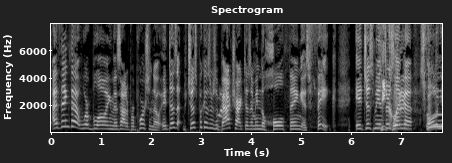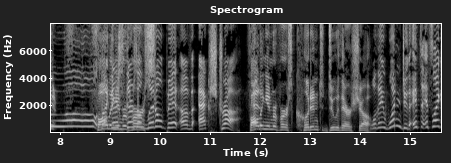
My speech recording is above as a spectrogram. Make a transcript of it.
I think that we're blowing this out of proportion, though. It doesn't just because there's a backtrack doesn't mean the whole thing is fake. It just means He there's like a falling ooh, whoa. falling like there's, in there's a little bit of extra. Falling in reverse couldn't do their show. Well, they wouldn't do that. It's it's like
